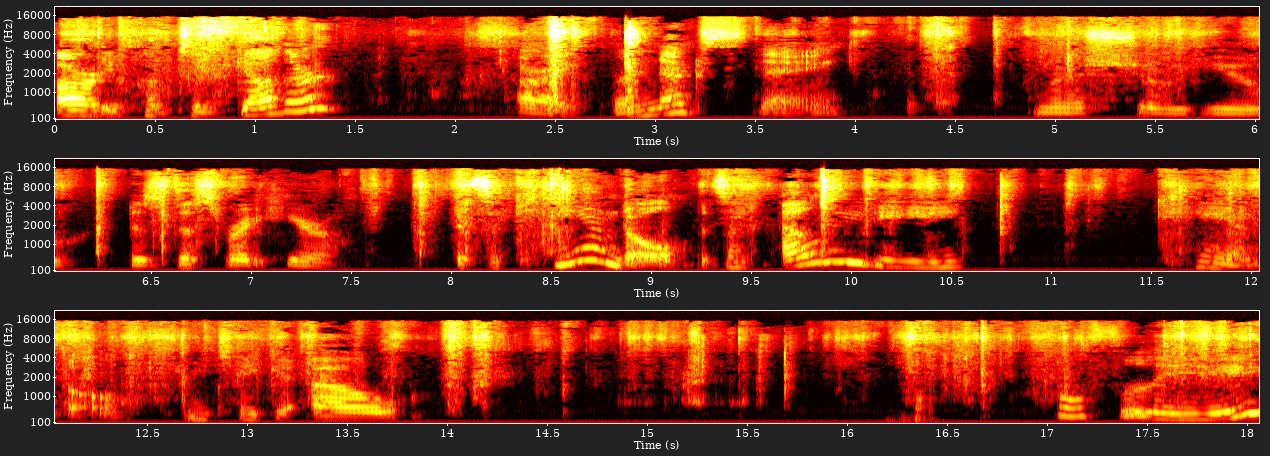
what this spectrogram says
already put together. All right, the next thing I'm going to show you is this right here. It's a candle. It's an LED candle. Let me take it out. Hopefully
